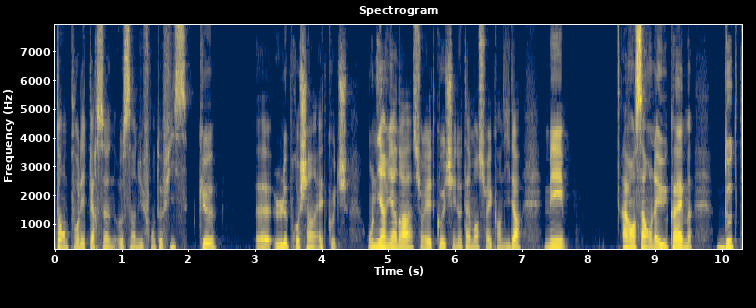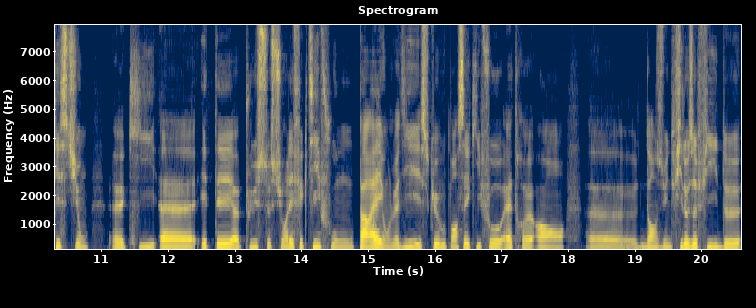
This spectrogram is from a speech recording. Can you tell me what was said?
tant pour les personnes au sein du front office que euh, le prochain head coach. On y reviendra sur les head coach et notamment sur les candidats, mais Avant ça, on a eu quand même d'autres questions euh, qui euh, étaient plus sur l'effectif, où on, pareil, on lui a dit, est-ce que vous pensez qu'il faut être en, dans une philosophie de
